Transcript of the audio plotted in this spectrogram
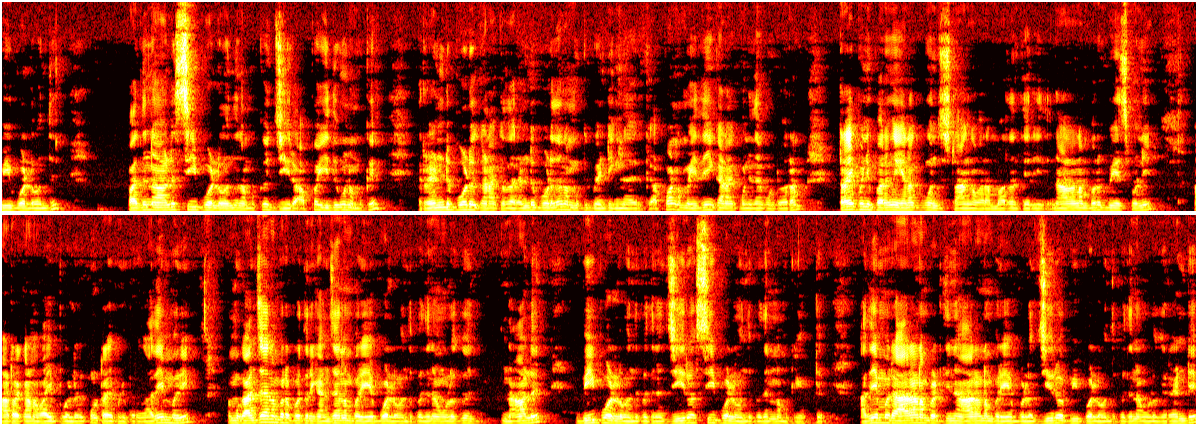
பி போர்டில் வந்து பதினாலு சி போர்டில் வந்து நமக்கு ஜீரோ அப்போ இதுவும் நமக்கு ரெண்டு போர்டு கணக்கு தான். ரெண்டு போர்டு தான் நமக்கு பெண்டிங்கில் இருக்குது அப்போ நம்ம இதையும் கணக்கு பண்ணி தான் கொண்டு வரோம். ட்ரை பண்ணி பாருங்கள் எனக்கும் கொஞ்சம் ஸ்ட்ராங்காக வர மாதிரி தான் தெரியுது. நாலு நம்பரும் பேஸ் பண்ணி ஆடுறதுக்கான வாய்ப்புகள் இருக்கும். ட்ரை பண்ணி பாருங்கள் அதே மாதிரி நமக்கு அஞ்சாம் நம்பரை பொறுத்த வரைக்கும் அஞ்சாம் நம்பர் ஏ போர்டில் வந்து பார்த்திங்கன்னா உங்களுக்கு நாலு பி போர்டில் வந்து பார்த்திங்கன்னா ஜீரோ சி போர்டில் வந்து பார்த்திங்கன்னா நமக்கு எட்டு. அதே மாதிரி ஆறாம் நம்பர் எடுத்திங்கன்னா ஆறாம் நம்பர் ஏ போர்டில் ஜீரோ பி போர்டில் வந்து பார்த்திங்கன்னா உங்களுக்கு ரெண்டு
